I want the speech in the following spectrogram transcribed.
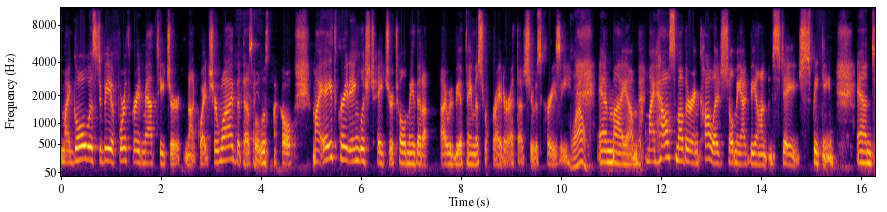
my goal was to be a fourth grade math teacher. Not quite sure why, but that's what was my goal. My eighth grade English teacher told me that I would be a famous writer. I thought she was crazy. Wow. And my um, my house mother in college told me I'd be on stage speaking, and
